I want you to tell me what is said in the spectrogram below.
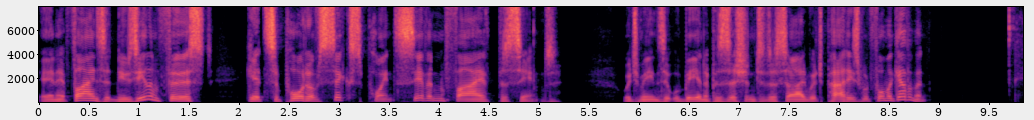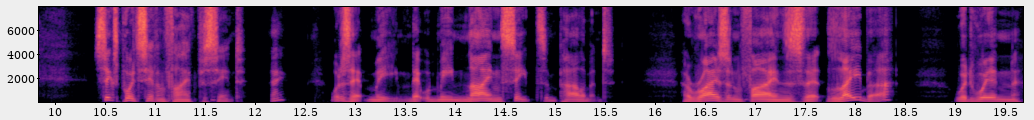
and it finds that New Zealand First gets support of 6.75%, which means it would be in a position to decide which parties would form a government. 6.75%. Eh? What does that mean? That would mean nine seats in Parliament. Horizon finds that Labour would win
